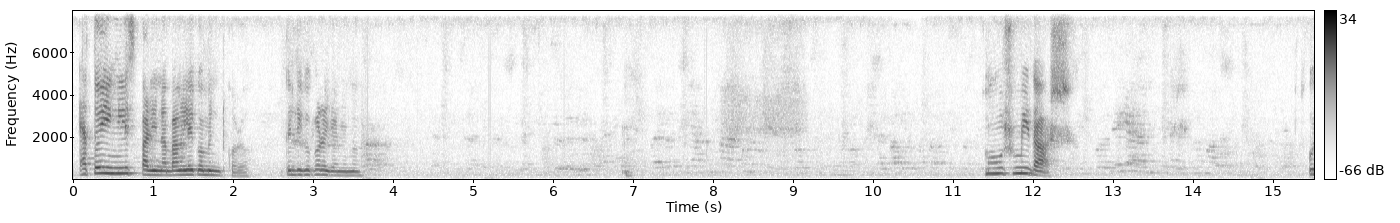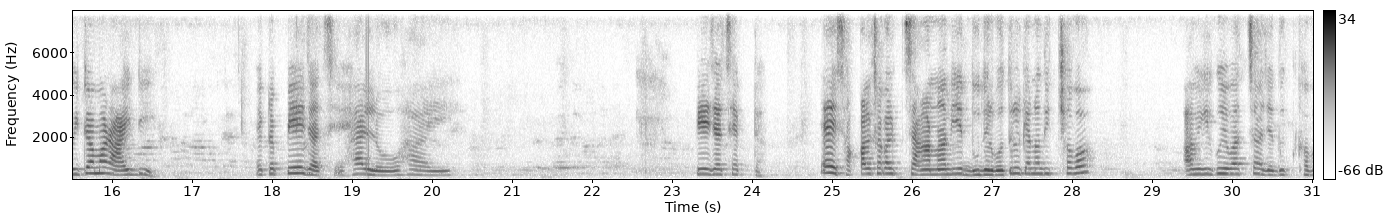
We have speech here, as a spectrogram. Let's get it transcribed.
এত ইংলিশ পারি না, বাংলায় কমেন্ট করো। তো লিখে পড়া জানি না। মৌসুমি দাস। ওইটা আমার আইডি একটা পেজ আছে। হ্যালো হাই পেজ যাচ্ছে একটা। এই সকাল সকাল চা না দিয়ে দুধের বোতল কেন দিচ্ছ গো? আমি কি কুয়ে বাচ্চা যে দুধ খাব?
